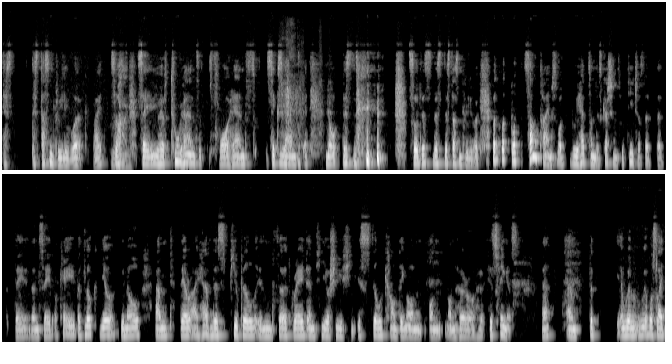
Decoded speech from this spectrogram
this this doesn't really work, right? So mm. say you have two hands, four hands, six yeah. hands. No, this so this this this doesn't really work. But but but sometimes what we had some discussions with teachers that that they then said, okay, but look, you you know, um, there I have this pupil in third grade, and he or she, she is still counting on on on her or her, his fingers. Yeah. Um, but it was like,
